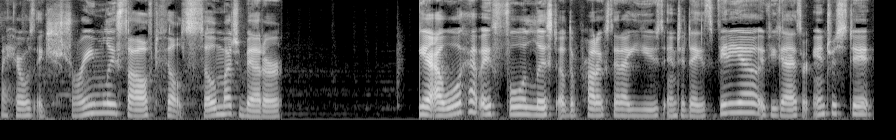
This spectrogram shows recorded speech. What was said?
My hair was extremely soft, felt so much better. Yeah, I will have a full list of the products that I used in today's video if you guys are interested.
